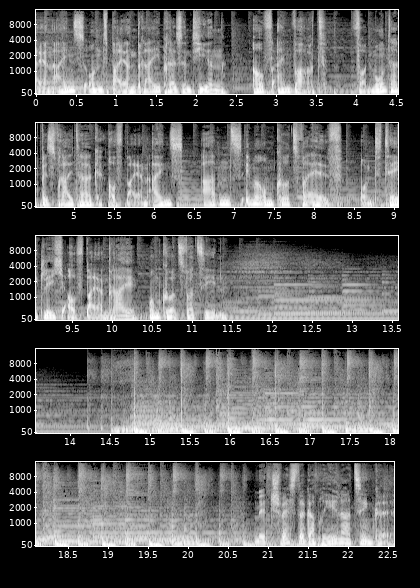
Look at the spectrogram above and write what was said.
Bayern 1 und Bayern 3 präsentieren auf ein Wort. Von Montag bis Freitag auf Bayern 1, abends immer um kurz vor 11 und täglich auf Bayern 3 um kurz vor 10. Mit Schwester Gabriela Zinkel.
